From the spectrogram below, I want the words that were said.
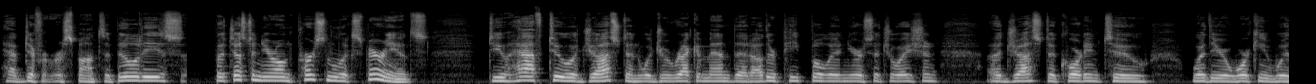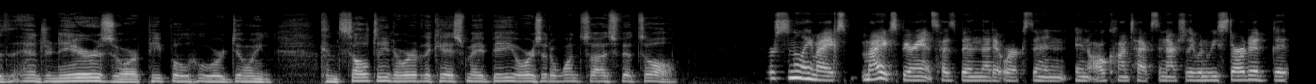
have different responsibilities. But just in your own personal experience, do you have to adjust? And would you recommend that other people in your situation adjust according to whether you're working with engineers or people who are doing consulting or whatever the case may be? Or is it a one size fits all? personally my my experience has been that it works in in all contexts and actually when we started the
